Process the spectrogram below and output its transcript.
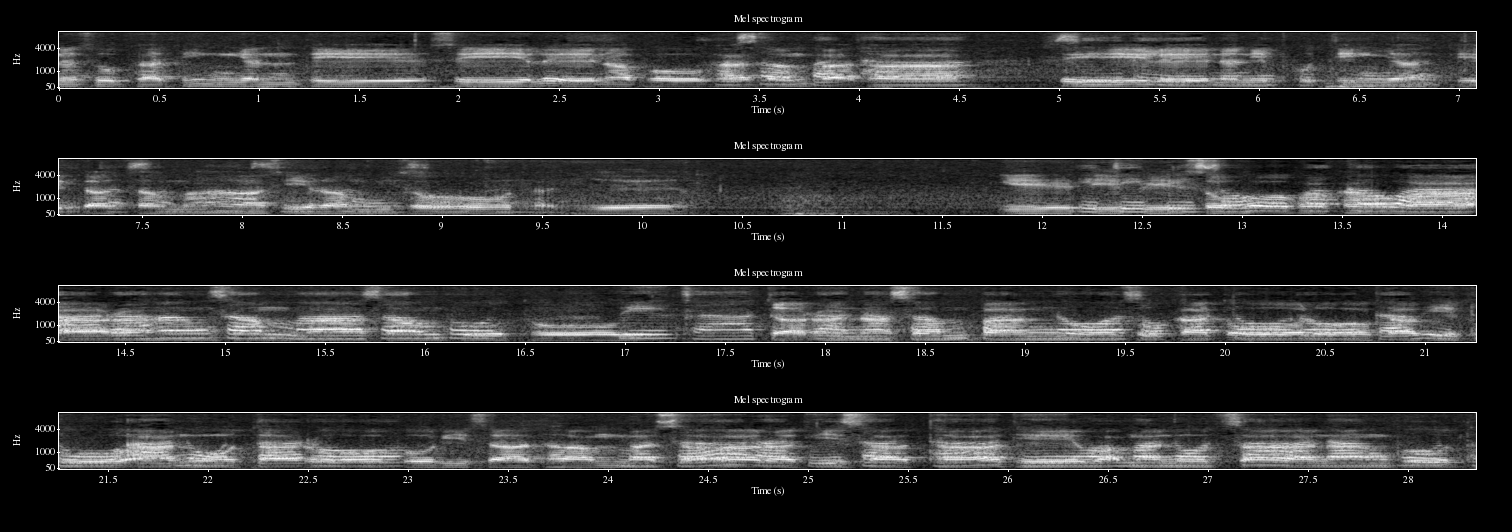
นะสุขติงยันติสีเลนะโพคสัมปทา สีเลนะนิพุติงยันติตัสมาสิรังวิโสทะเย เยติปิโสภะคะวาอะระหังสัมมาสัมพุทโธวิชาจรณะสัมปันโนสุขโตโลกวิทูอนุตตรโรปุริสธรรมสารติสัทธาเทวมนุษสานังพุทโธ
